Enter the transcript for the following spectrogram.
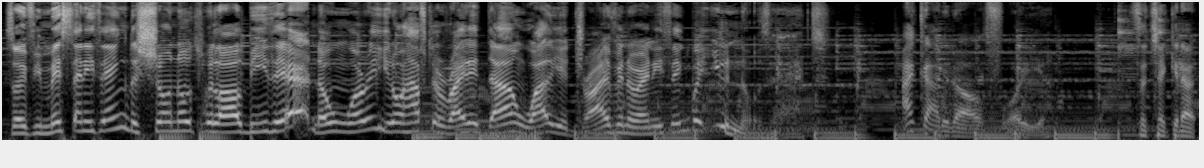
So if you missed anything, the show notes will all be there. Don't worry, you don't have to write it down while you're driving or anything, but you know that. I got it all for you. So check it out.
